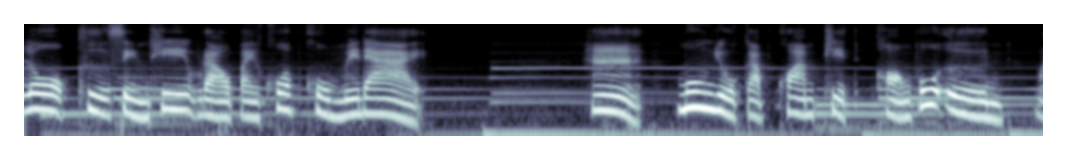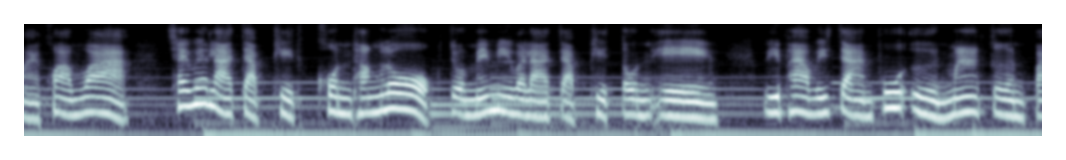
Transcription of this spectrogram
โลกคือสิ่งที่เราไปควบคุมไม่ได้ 5. มุ่งอยู่กับความผิดของผู้อื่น หมายความว่า ใช้เวลาจับผิดคนทั้งโลก จนไม่มีเวลาจับผิดตนเอง วิพากษ์วิจารณ์ผู้อื่นมากเกินไป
